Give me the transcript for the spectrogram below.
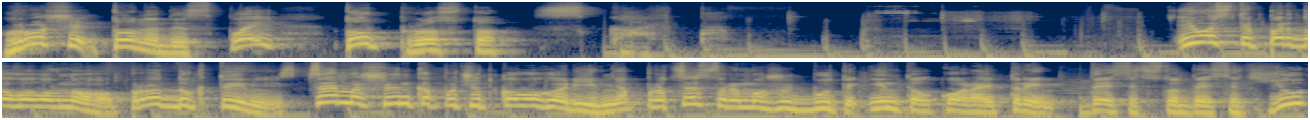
гроші то не дисплей, то просто скарб. І ось тепер до головного продуктивність. Це машинка початкового рівня. Процесори можуть бути Intel Core i3 10110U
